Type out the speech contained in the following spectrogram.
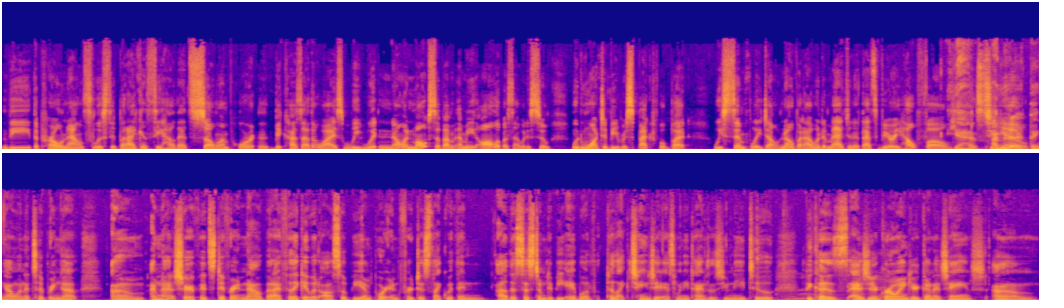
the the pronouns listed, but I can see how that's so important because otherwise we wouldn't know. And most of them, I mean, all of us, I would assume, would want to be respectful, but we simply don't know. But I would imagine that that's very helpful. Yes. to Another you. thing I wanted to bring up. Um, I'm not sure if it's different now, but I feel like it would also be important for just like within uh, the system to be able to like change it as many times as you need to, because as you're growing, you're gonna change. Um,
